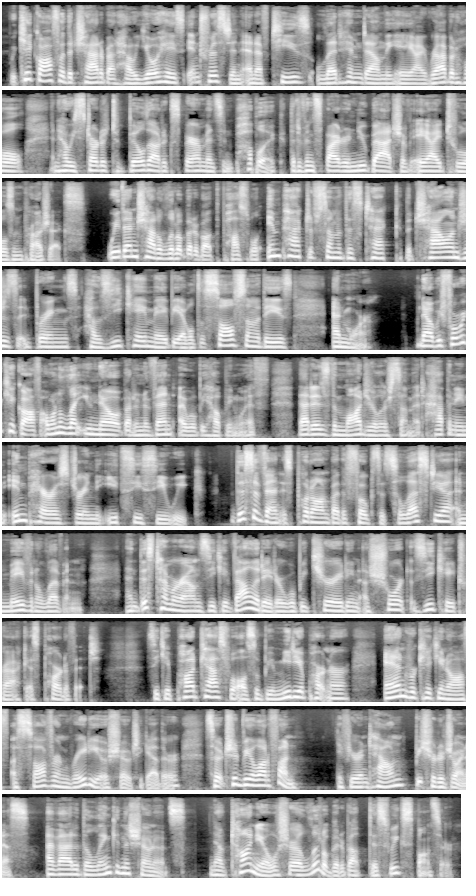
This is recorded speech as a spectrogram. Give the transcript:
We kick off with a chat about how Yohei's interest in NFTs led him down the AI rabbit hole and how he started to build out experiments in public that have inspired a new batch of AI tools and projects. We then chat a little bit about the possible impact of some of this tech, the challenges it brings, how ZK may be able to solve some of these, and more. Now, before we kick off, I want to let you know about an event I will be helping with. That is the Modular Summit happening in Paris during the EthCC week. This event is put on by the folks at Celestia and Maven 11, and this time around, ZK Validator will be curating a short ZK track as part of it. ZK Podcast will also be a media partner, and we're kicking off a sovereign radio show together, so it should be a lot of fun. If you're in town, be sure to join us. I've added the link in the show notes. Now, Tanya will share a little bit about this week's sponsor.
